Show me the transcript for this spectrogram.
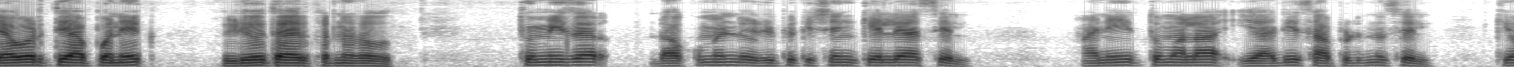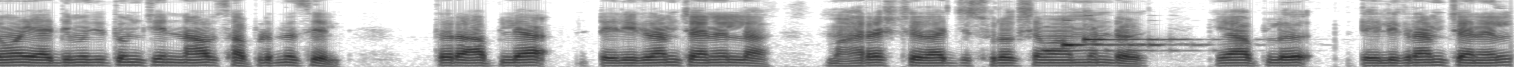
त्यावरती आपण एक व्हिडिओ तयार करणार आहोत. तुम्ही जर डॉक्युमेंट व्हेरिफिकेशन केले असेल आणि तुम्हाला यादी सापडत नसेल किंवा यादीमध्ये तुमचे नाव सापडत नसेल तर आपल्या टेलिग्राम चॅनलला महाराष्ट्र राज्य सुरक्षा महामंडळ हे आपलं टेलिग्राम चॅनल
